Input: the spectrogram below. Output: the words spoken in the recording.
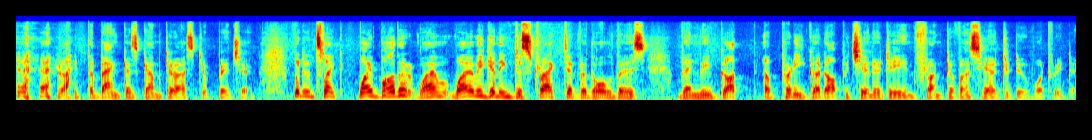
right? The bankers come to us to pitch it. But it's like, why bother? Why, why are we getting distracted with all this when we've got a pretty good opportunity in front of us here to do what we do?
